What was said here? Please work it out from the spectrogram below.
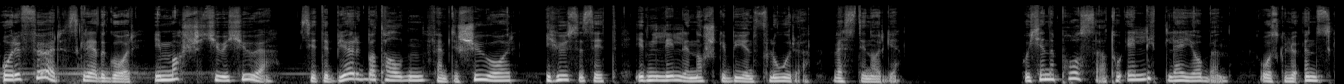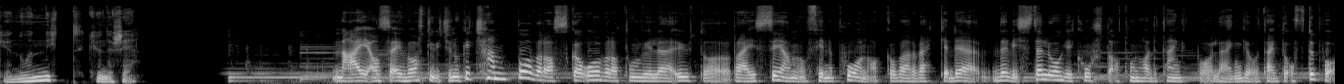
Året før skredet går, i mars 2020, sitter Bjørg Batalden, 57 år, i huset sitt i den lille norske byen Florø, vest i Norge. Hun kjenner på seg at hun er litt lei jobben, og hun skulle ønske noe nytt kunne skje. Nei, altså jeg ble jo ikke noe kjempeoverraska over at hun ville ut og reise igjen og finne på noe og være vekke. Det, det visste jeg lå i kortet at hun hadde tenkt på lenge og tenkte ofte på.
